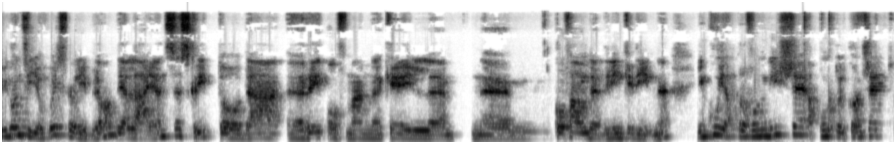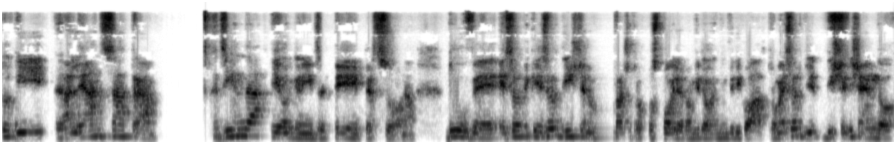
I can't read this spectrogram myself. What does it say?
Vi consiglio questo libro, The Alliance, scritto da eh, Ray Hoffman, che è il eh, co-founder di LinkedIn, in cui approfondisce appunto il concetto di eh, alleanza tra azienda e, organizz- e persona, dove esor- che esordisce, non faccio troppo spoiler, non vi, do, non vi dico altro, ma esordisce dicendo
